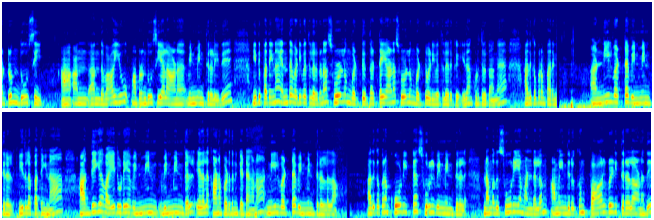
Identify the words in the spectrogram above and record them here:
மற்றும் தூசி. அந் அந்த அந்த வாயு அப்புறம் தூசியால் ஆன விண்மீன் திரள் இது. இது பார்த்திங்கன்னா எந்த வடிவத்தில் இருக்குன்னா சுழலும் வட்டு தட்டையான சுழலும் வட்டு வடிவத்தில் இருக்குது இதான் கொடுத்துருக்காங்க. அதுக்கப்புறம் பாருங்கள் நீள்வட்ட விண்மீன் திரள். இதில் பார்த்தீங்கன்னா அதிக வயதுடைய விண்மீன் விண்மீன்கள் எதில் காணப்படுதுன்னு கேட்டாங்கன்னா நீள்வட்ட விண்மீன் திரளில் தான். அதுக்கப்புறம் கோடிட்ட சுருள் விண்மீன் திரள். நமது சூரிய மண்டலம் அமைந்திருக்கும் பால்வழி திரளானது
